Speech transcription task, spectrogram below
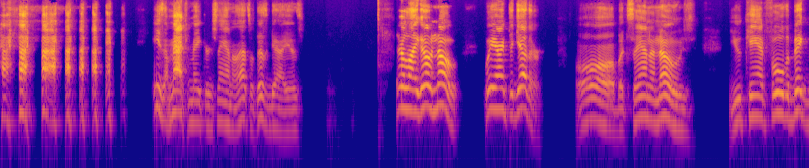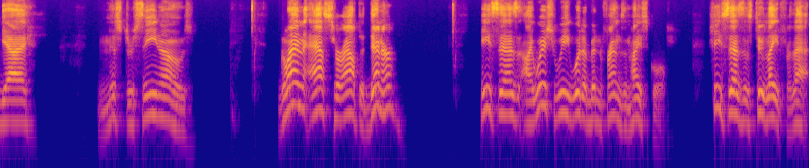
He's a matchmaker, Santa. That's what this guy is. They're like, oh no, we aren't together. Oh, but Santa knows you can't fool the big guy. Mr. C knows. Glenn asks her out to dinner. He says, I wish we would have been friends in high school. She says it's too late for that.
